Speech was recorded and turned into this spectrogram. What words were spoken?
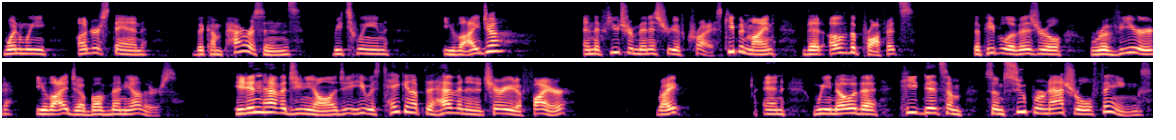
when we understand the comparisons between Elijah and the future ministry of Christ. Keep in mind that of the prophets, the people of Israel revered Elijah above many others. He didn't have a genealogy, he was taken up to heaven in a chariot of fire, right? And we know that he did some, some supernatural things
